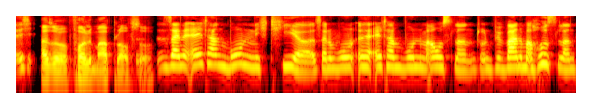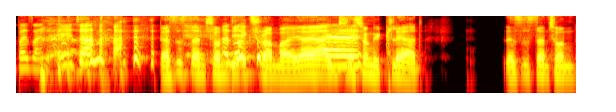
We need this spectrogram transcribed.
Ich, Also voll im Ablauf so. seine Eltern wohnen nicht hier. Seine Wohn äh, Eltern wohnen im Ausland. Und wir waren im Ausland bei seinen Eltern. Das ist dann schon Also, die extra mal. Ja, ja, eigentlich ist äh, das schon geklärt. Das ist dann schon.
